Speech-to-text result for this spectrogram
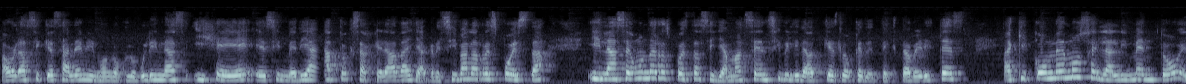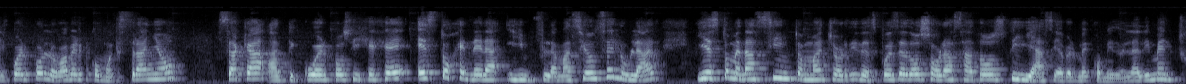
ahora sí que salen inmunoglobulinas IgE, es inmediato, exagerada y agresiva la respuesta. Y la segunda respuesta se llama sensibilidad, que es lo que detecta Verites. Aquí comemos el alimento, el cuerpo lo va a ver como extraño, saca anticuerpos IgG, esto genera inflamación celular y esto me da síntomas, Jordi, después de dos horas a dos días de haberme comido el alimento.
